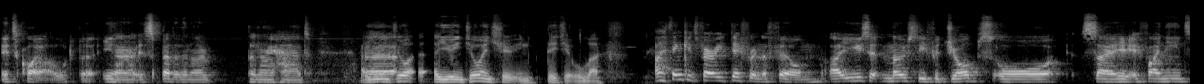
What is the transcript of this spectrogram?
it's quite old, but you know it's better than I than I had. Are you, Uh, enjoy, are you enjoying shooting digital though? I think it's very different. The film. I use it mostly for jobs, or say if I need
